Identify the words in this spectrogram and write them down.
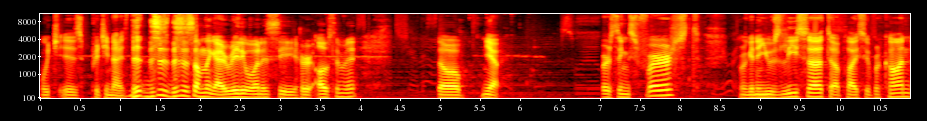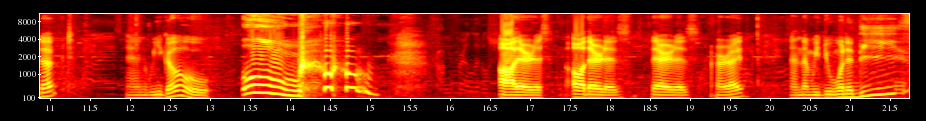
which is pretty nice. This, this is this is something I really want to see. Her ultimate so yeah. First things first, we're gonna use Lisa to apply superconduct. And we go. Ooh! oh, there it is. Oh, there it is. There it is. Alright. And then we do one of these.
